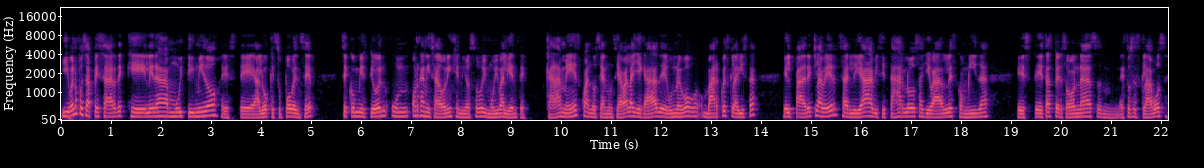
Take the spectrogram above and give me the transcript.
Y bueno, pues a pesar de que él era muy tímido, este, algo que supo vencer, se convirtió en un organizador ingenioso y muy valiente. Cada mes, cuando se anunciaba la llegada de un nuevo barco esclavista, el padre Claver salía a visitarlos, a llevarles comida. Este, estas personas, mm, estos esclavos,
